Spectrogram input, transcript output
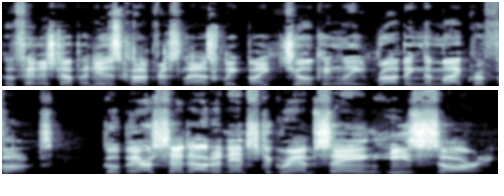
who finished up a news conference last week by jokingly rubbing the microphones. Gobert sent out an Instagram saying he's sorry.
